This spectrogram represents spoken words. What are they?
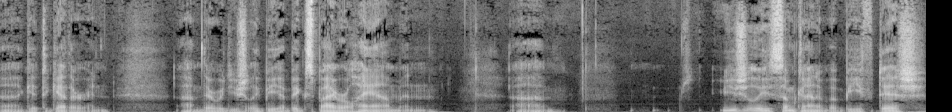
uh, get together, and um, there would usually be a big spiral ham and um, usually some kind of a beef dish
